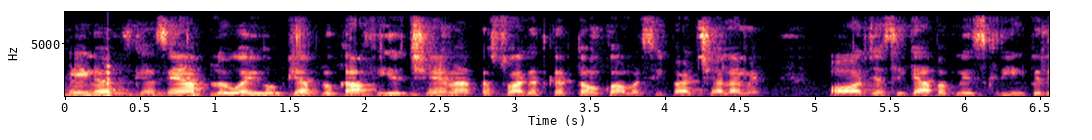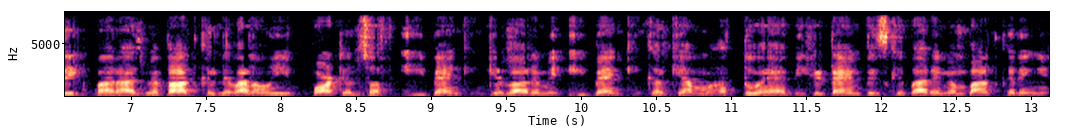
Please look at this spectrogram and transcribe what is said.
हे guys, कैसे हैं आप लोग? आई होप कि आप लोग काफ़ी अच्छे हैं। मैं आपका स्वागत करता हूँ कॉमर्स की पाठशाला में। और जैसे कि आप अपने स्क्रीन पे देख पा रहे हैं, आज मैं बात करने वाला हूँ इंपॉर्टेंस ऑफ़ ई बैंकिंग के बारे में। ई बैंकिंग का क्या महत्व है? अभी के टाइम पे इसके बारे में हम बात करेंगे।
